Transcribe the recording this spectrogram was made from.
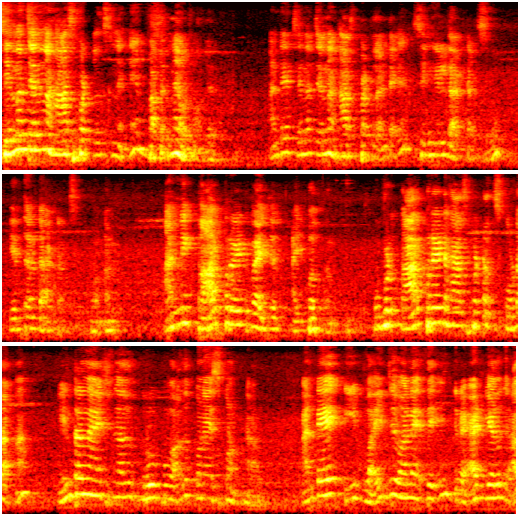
చిన్న చిన్న హాస్పిటల్స్ని బతకనే ఉండలేదు అంటే చిన్న చిన్న హాస్పిటల్ అంటే సింగిల్ డాక్టర్స్ ఇద్దరు డాక్టర్స్ అన్ని కార్పొరేట్ వైద్యం అయిపోతుంది ఇప్పుడు కార్పొరేట్ హాస్పిటల్స్ కూడా ఇంటర్నేషనల్ గ్రూప్ వాళ్ళు కొనేసుకుంటున్నారు. అంటే ఈ వైద్యం అనేది గ్రాడ్యువల్గా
